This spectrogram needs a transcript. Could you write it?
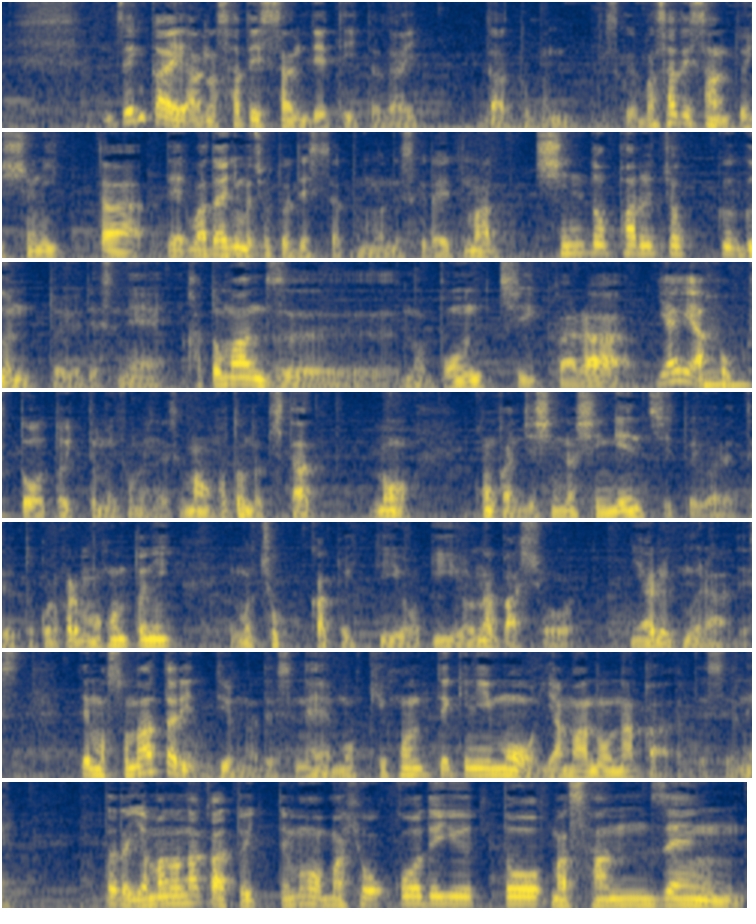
前回あのサティスさんに出ていただいたと思うんですけど、まあ、サティスさんと一緒に行ったで話題にもちょっと出てたと思うんですけど、えっとまあ、シンドパルチョック郡というですねカトマンズの盆地からやや北東と言ってもいいかもしれないですけど、まあ、ほとんど北の今回の地震の震源地と言われているところからもう本当にもう直下と言っていいいいような場所にある村です。でもその辺りっていうのはですねもう基本的にもう山の中ですよねただ山の中といっても、まあ、標高でいうと、まあ、3000、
